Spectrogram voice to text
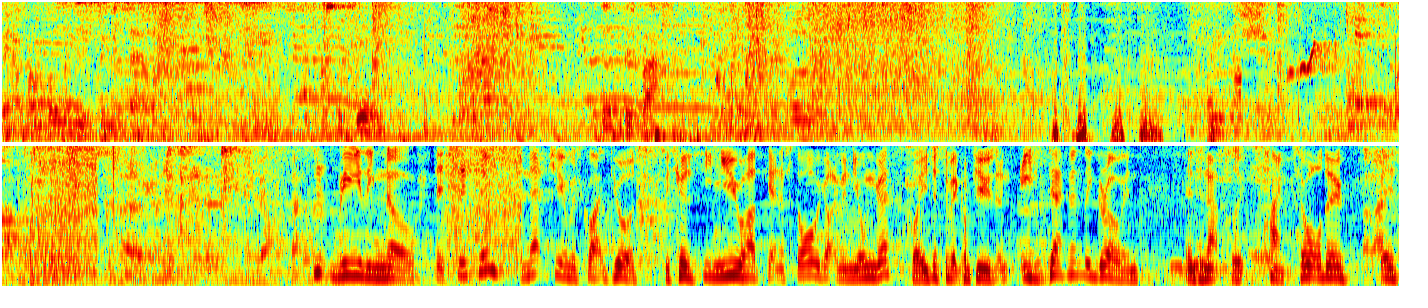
All they do is trim the tail? Good boy. Then sit back. Didn't really know this system. Neptune was quite good because he knew how to get in a store. We got him in younger, but he's just a bit confused and he's definitely growing into an absolute tank. So what we'll do is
